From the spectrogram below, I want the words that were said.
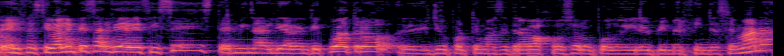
el festival empieza el día 16, termina el día 24. eh, yo por temas de trabajo solo puedo ir el primer fin de semana.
